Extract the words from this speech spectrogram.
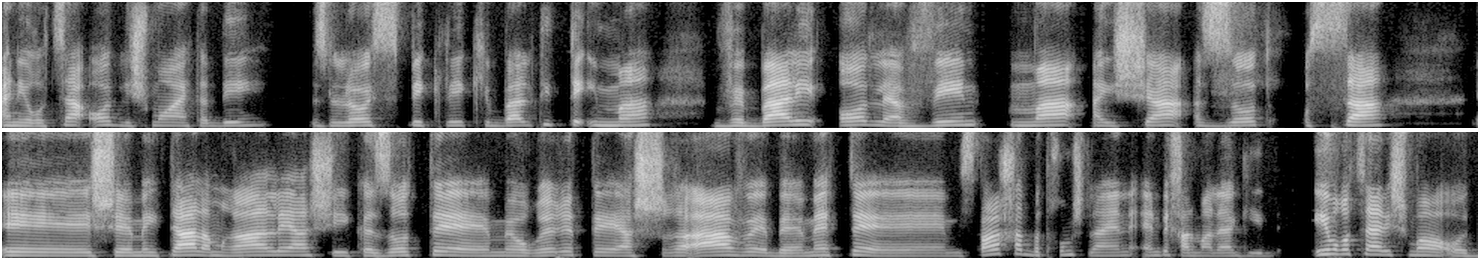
אני רוצה עוד לשמוע את עדי, זה לא הספיק לי, קיבלתי טעימה, ובא לי עוד להבין מה האישה הזאת עושה, שמיטל אמרה עליה שהיא כזאת uh, מעוררת uh, השראה, ובאמת מספר אחת בתחום שלה אין, אין בכלל מה להגיד. אם רוצה לשמוע עוד.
